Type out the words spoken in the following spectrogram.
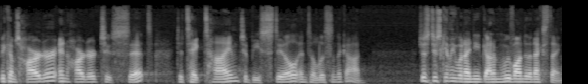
becomes harder and harder to sit to take time to be still and to listen to God. Just, just give me what I need, God, and move on to the next thing.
